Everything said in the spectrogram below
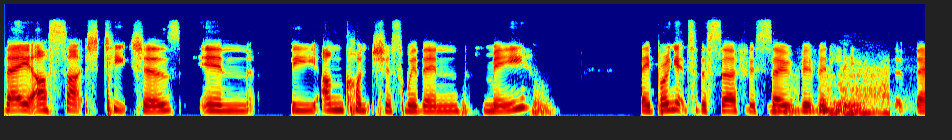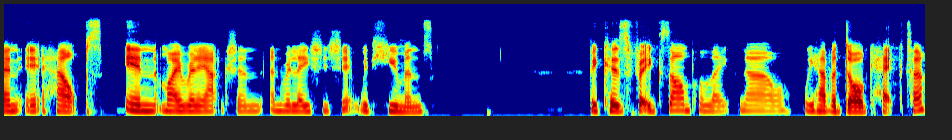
They are such teachers in the unconscious within me. They bring it to the surface so vividly that then it helps in my reaction and relationship with humans because for example like now we have a dog hector.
